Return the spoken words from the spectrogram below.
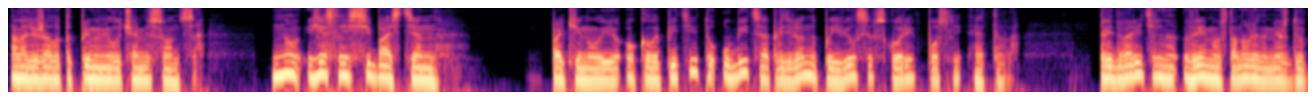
Она лежала под прямыми лучами солнца. Но если Себастьян покинул ее около пяти, то убийца определенно появился вскоре после этого. Предварительно время установлено между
